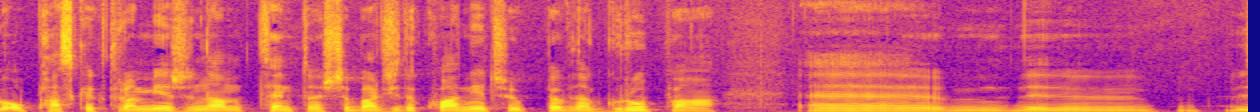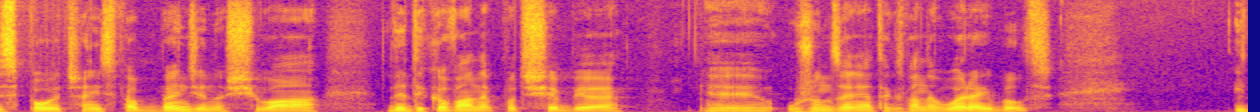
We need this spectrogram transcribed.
opaskę, która mierzy nam tętno jeszcze bardziej dokładnie, czy pewna grupa społeczeństwa będzie nosiła dedykowane pod siebie y, urządzenia, tak zwane wearables. I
